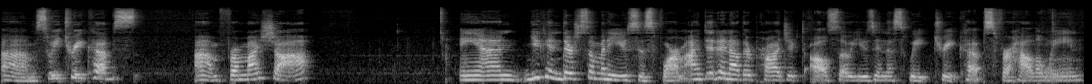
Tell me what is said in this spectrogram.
um, sweet treat cups um, from my shop. And you can, there's so many uses for them. I did another project also using the sweet treat cups for Halloween.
